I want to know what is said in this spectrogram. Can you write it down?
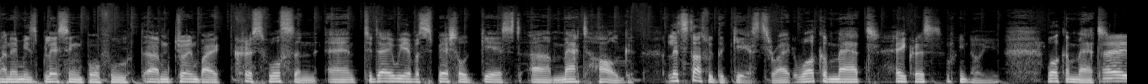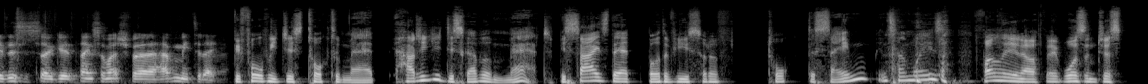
My name is Blessing Bofu. I'm joined by Chris Wilson, and today we have a special guest, uh, Matt Hogg. Let's start with the guests, right? Welcome, Matt. Hey, Chris, we know you. Welcome, Matt. Hey, this is so good. Thanks so much for having me today. Before we just talk to Matt, how did you discover Matt? Besides that, both of you sort of talk the same in some ways. Funnily enough, it wasn't just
